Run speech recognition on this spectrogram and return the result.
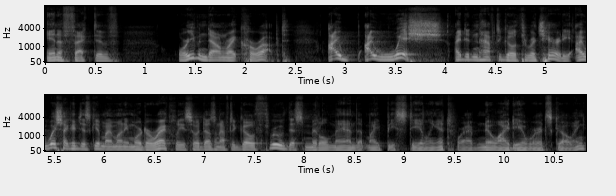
ineffective, or even downright corrupt. I, I wish I didn't have to go through a charity. I wish I could just give my money more directly so it doesn't have to go through this middleman that might be stealing it, where I have no idea where it's going.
